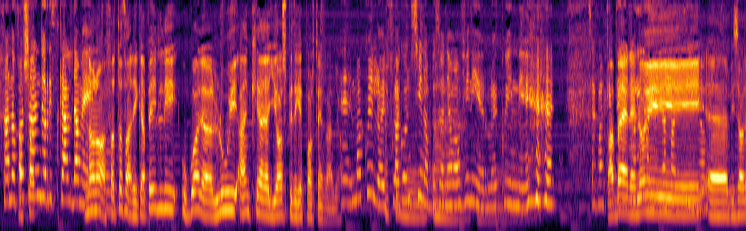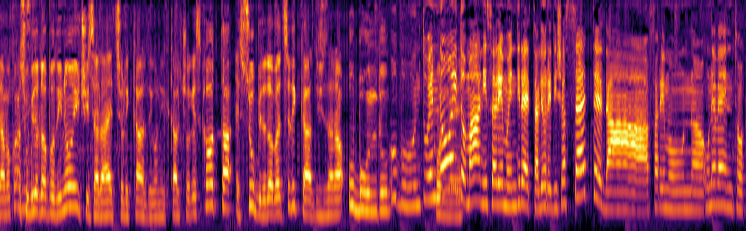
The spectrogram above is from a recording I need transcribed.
Stanno facendo fa- il riscaldamento. No, no, ha fatto fare i capelli uguali a lui anche agli ospiti che porta in radio. Eh, ma quello è il flaconcino, quindi, bisognava eh, finirlo e quindi Va bene, noi eh, vi salutiamo qua. Subito dopo di noi ci sarà Ezio Riccardi con il calcio che scotta e subito dopo Ezio Riccardi ci sarà Ubuntu. Ubuntu e noi me. domani saremo in diretta alle ore 17, da, faremo un, un, evento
